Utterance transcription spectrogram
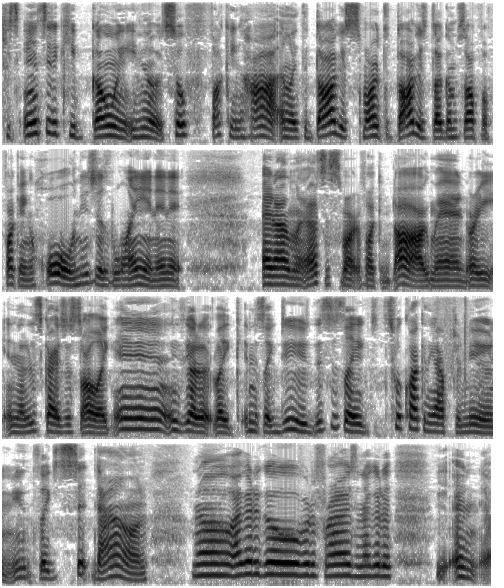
he's antsy to keep going, even though it's so fucking hot. And, like, the dog is smart. The dog has dug himself a fucking hole, and he's just laying in it. And I'm like, that's a smart fucking dog, man, right? And then this guy's just all like, eh, he's got to, like, and it's like, dude, this is like 2 o'clock in the afternoon. It's like, sit down. No, I gotta go over to Fry's and I gotta, and uh,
